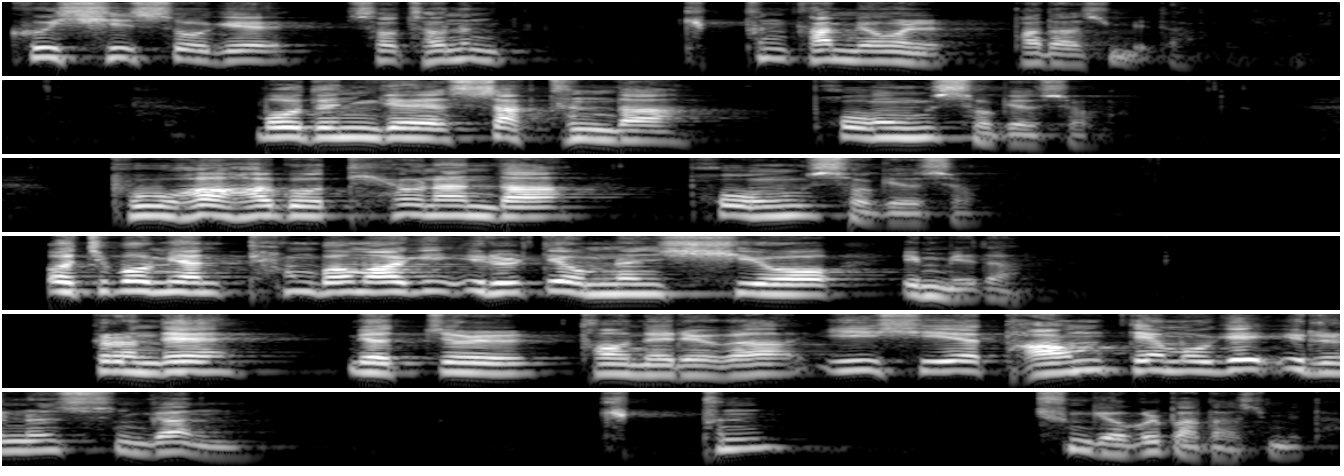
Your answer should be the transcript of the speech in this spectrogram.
그 시 속에서 저는 깊은 감명을 받았습니다. 모든 게 싹튼다 포옹 속에서 부화하고 태어난다 포옹 속에서 어찌 보면 평범하기 이를 데 없는 시어입니다. 그런데 몇 줄 더 내려가 이 시의 다음 대목에 이르는 순간 깊은 충격을 받았습니다.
